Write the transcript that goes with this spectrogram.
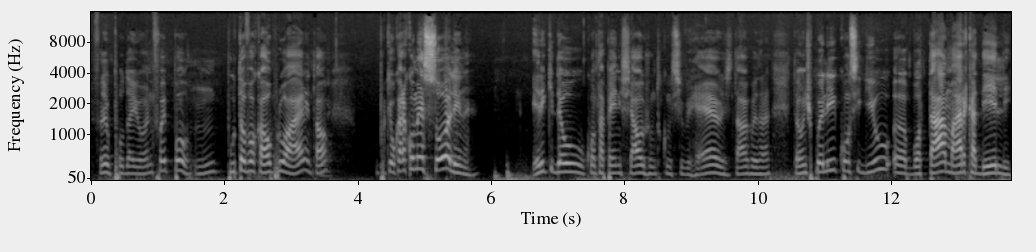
Eu falei, o Paul Dayone foi, pô, um puta vocal pro Iron e tal. Porque o cara começou ali, né? Ele que deu o pontapé inicial junto com o Steve Harris e tal, coisa né? Então, tipo, ele conseguiu ah, botar a marca dele,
